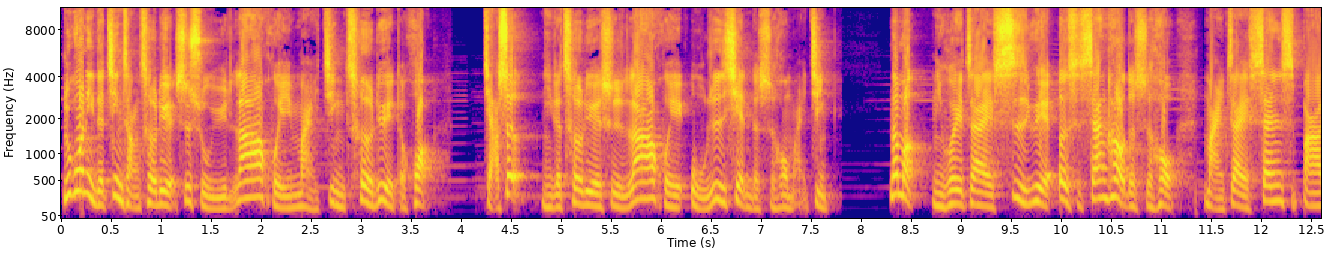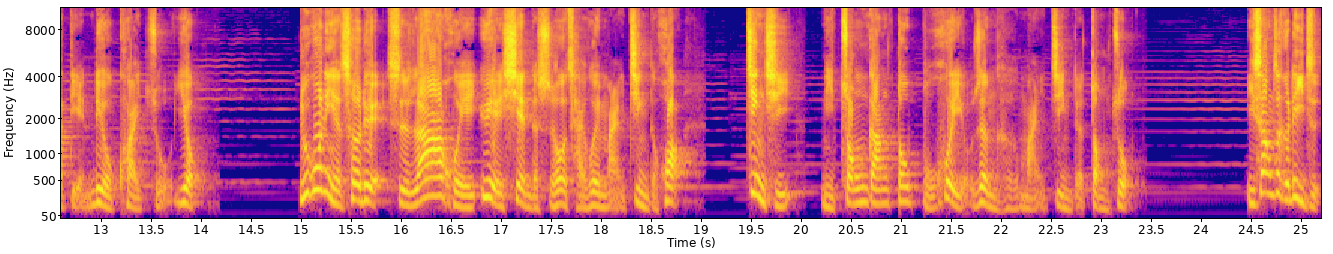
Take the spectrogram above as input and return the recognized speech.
如果你的进场策略是属于拉回买进策略的话，假设你的策略是拉回五日线的时候买进，那么你会在四月二十三号的时候买在三十八点六块左右。如果你的策略是拉回月线的时候才会买进的话，近期你中钢都不会有任何买进的动作。以上这个例子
